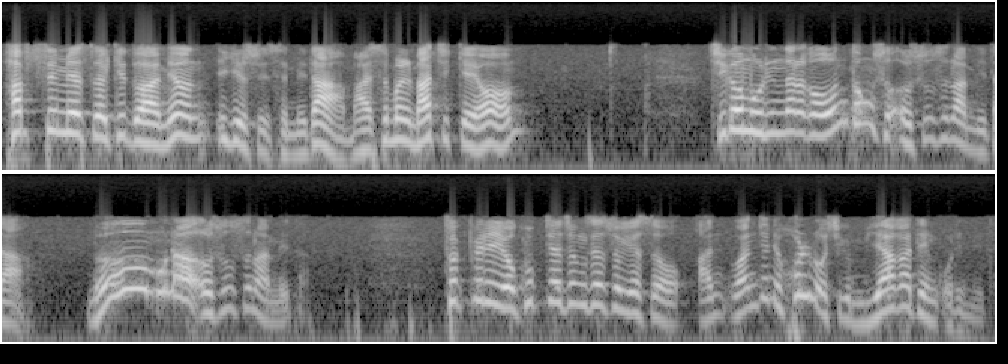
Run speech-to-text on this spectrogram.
합심해서 기도하면 이길 수 있습니다. 말씀을 마칠게요. 지금 우리나라가 온통 어수선합니다. 너무나 어수선합니다. 특별히 이 국제 정세 속에서 안- 완전히 홀로 지금 미아가 된 꼴입니다.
